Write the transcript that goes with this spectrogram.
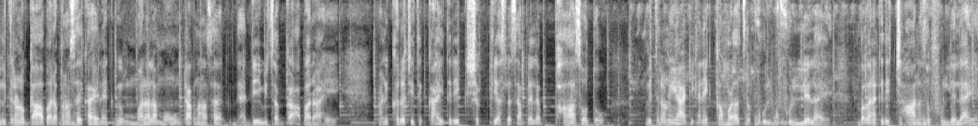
मित्रांनो गाभारा पण असा एक आहे ना एक मनाला मोहून टाकणारा असा ह्या देवीचा गाभारा आहे. आणि खरंच इथे काहीतरी एक शक्ती असल्याचा आपल्याला भास होतो. मित्रांनो या ठिकाणी एक कमळाचं फूल फुललेलं आहे. बघा ना किती छान असं फुललेलं आहे.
